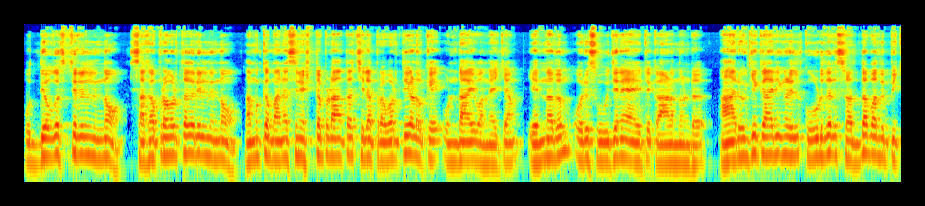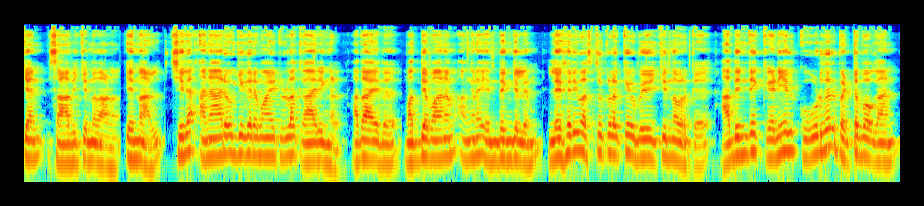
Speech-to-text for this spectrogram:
ഉദ്യോഗസ്ഥരിൽ നിന്നോ സഹപ്രവർത്തകരിൽ നിന്നോ നമുക്ക് മനസ്സിന് ഇഷ്ടപ്പെടാത്ത ചില പ്രവൃത്തികളൊക്കെ ഉണ്ടായി വന്നേക്കാം എന്നതും ഒരു സൂചനയായിട്ട് കാണുന്നുണ്ട്. ആരോഗ്യകാര്യങ്ങളിൽ കൂടുതൽ ശ്രദ്ധ പതിപ്പിക്കാൻ സാധിക്കുന്നതാണ്. എന്നാൽ ചില അനാരോഗ്യകരമായിട്ടുള്ള കാര്യങ്ങൾ അതായത് മദ്യപാനം അങ്ങനെ എന്തെങ്കിലും ലഹരി വസ്തുക്കളൊക്കെ ഉപയോഗിക്കുന്നവർക്ക് അതിന്റെ കെണിയിൽ കൂടുതൽ പെട്ടുപോകാൻ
